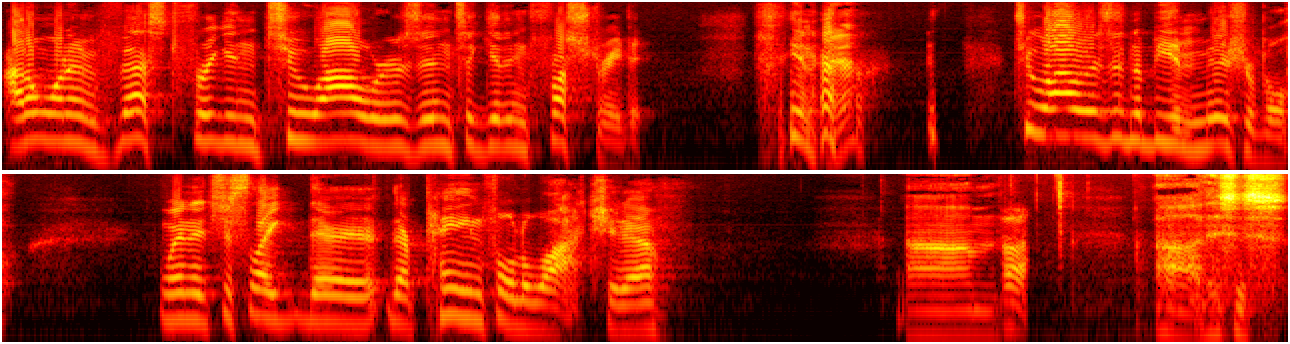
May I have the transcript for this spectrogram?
I don't want to invest friggin' two hours into getting frustrated. You know, Yeah. two hours into being miserable when it's just like they're they're painful to watch. You know. Um, Oh, this is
